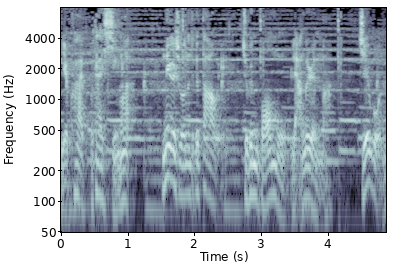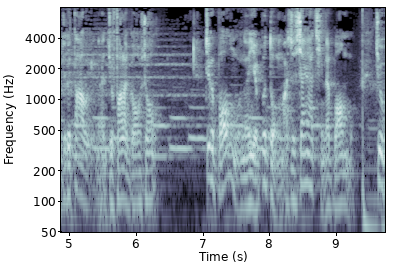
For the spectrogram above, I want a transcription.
也快不太行了。那个时候呢，这个大伟就跟保姆两个人嘛，结果呢，这个大伟呢就发了高烧，这个保姆呢也不懂嘛，是乡下请的保姆，就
